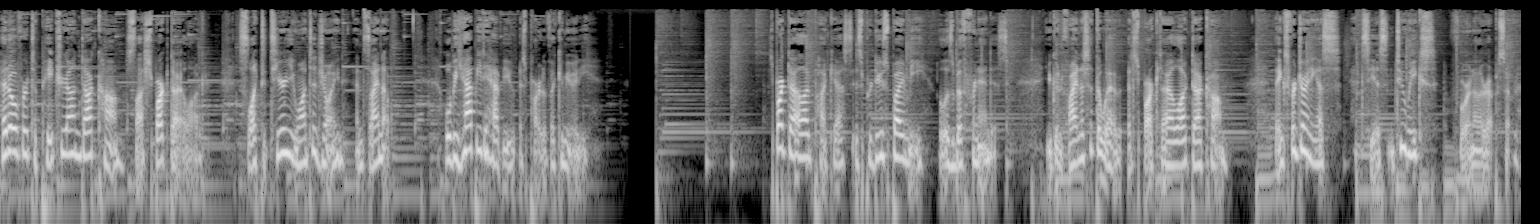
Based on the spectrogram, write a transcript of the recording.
Head over to patreon.com slash sparkdialogue. Select a tier you want to join and sign up. We'll be happy to have you as part of the community. Spark Dialogue Podcast is produced by me, Elizabeth Fernandez. You can find us at the web at sparkdialogue.com. Thanks for joining us, and see us in two weeks for another episode.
